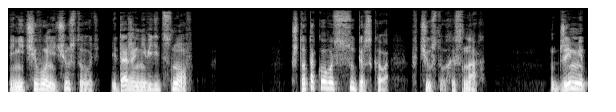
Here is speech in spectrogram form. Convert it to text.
и ничего не чувствовать, и даже не видеть снов? Что такого суперского – в чувствах и снах. Джимми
